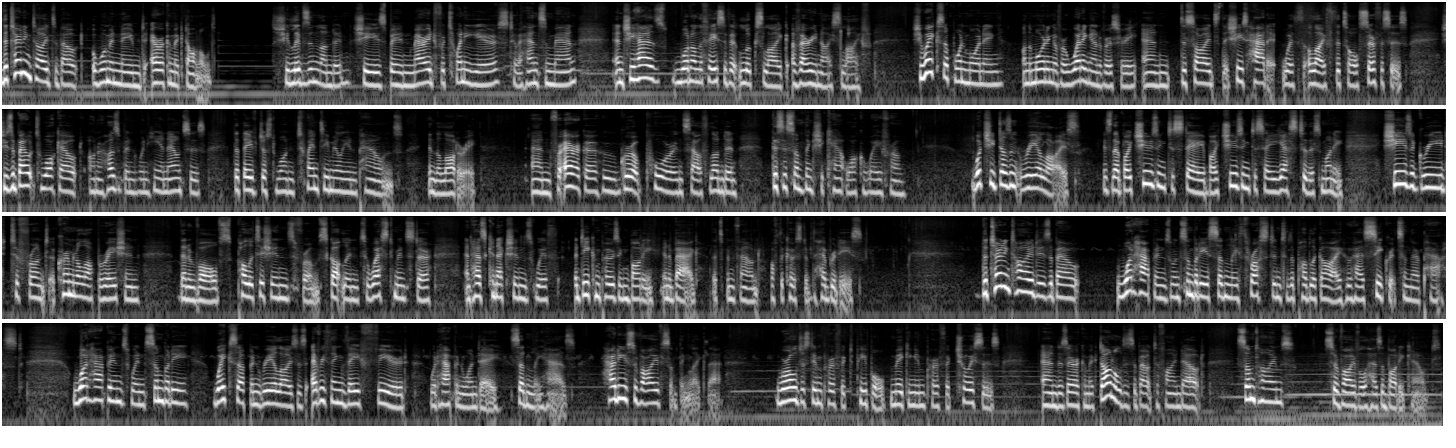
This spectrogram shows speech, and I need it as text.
The Turning Tide's about a woman named Erica McDonald. She lives in London. She's been married for 20 years to a handsome man, and she has what on the face of it looks like a very nice life. She wakes up one morning on the morning of her wedding anniversary and decides that she's had it with a life that's all surfaces. She's about to walk out on her husband when he announces that they've just won 20 million pounds in the lottery. And for Erica, who grew up poor in South London, this is something she can't walk away from. What she doesn't realize is that by choosing to stay, by choosing to say yes to this money, she's agreed to front a criminal operation that involves politicians from Scotland to Westminster and has connections with a decomposing body in a bag that's been found off the coast of the Hebrides. The Turning Tide is about what happens when somebody is suddenly thrust into the public eye who has secrets in their past. What happens when somebody wakes up and realizes everything they feared would happen one day suddenly has? How do you survive something like that? We're all just imperfect people making imperfect choices. And as Erica McDonald is about to find out, sometimes survival has a body count.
